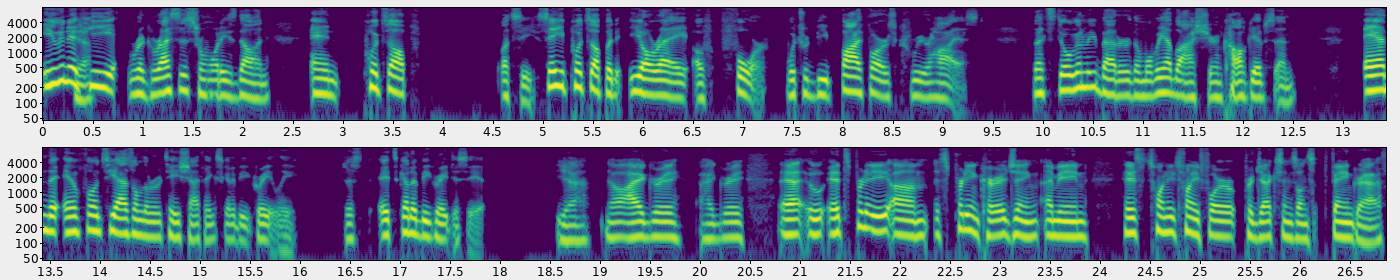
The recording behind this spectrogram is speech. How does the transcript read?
Even if Yeah. he regresses from what he's done and puts up let's see, say he puts up an ERA of four, which would be by far his career highest. That's still going to be better than what we had last year in Kyle Gibson. And the influence he has on the rotation, I think, is going to be greatly. Just, it's going to be great to see it. Yeah, no, I agree. I agree. Uh, it's pretty, um, it's pretty encouraging. I mean, his 2024 projections on Fangraph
